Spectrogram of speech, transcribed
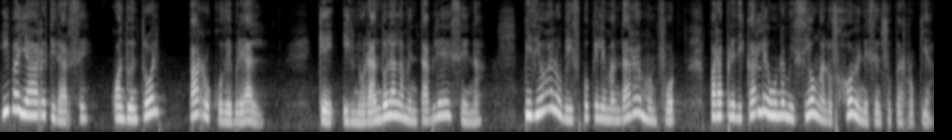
Iba ya a retirarse cuando entró el párroco de Breal, que, ignorando la lamentable escena, pidió al obispo que le mandara a Montfort para predicarle una misión a los jóvenes en su parroquia.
